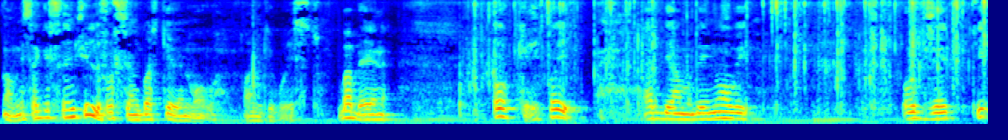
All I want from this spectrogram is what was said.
No mi sa che French Hill forse è un quartiere nuovo anche questo. Va bene. Ok poi abbiamo dei nuovi oggetti.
